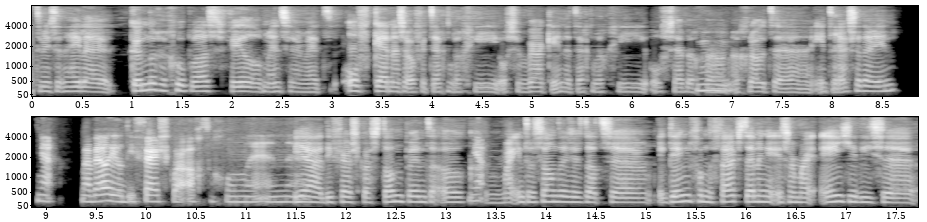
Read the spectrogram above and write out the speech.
tenminste een hele kundige groep was. Veel mensen met of kennis over technologie, of ze werken in de technologie, of ze hebben gewoon Mhm. een grote interesse daarin. Ja, maar wel heel divers qua achtergronden. En, eh, Ja, divers qua standpunten ook. Ja. Maar interessant is, is dat ze. Ik denk van de vijf stellingen is er maar eentje die ze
